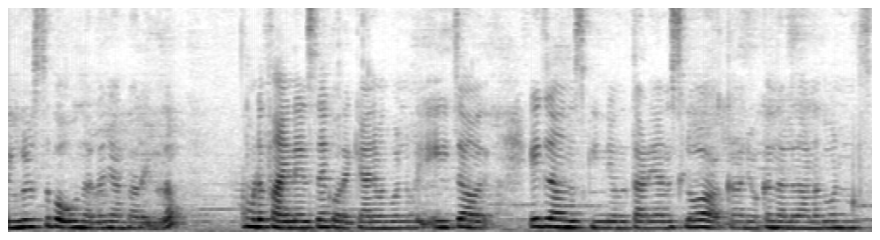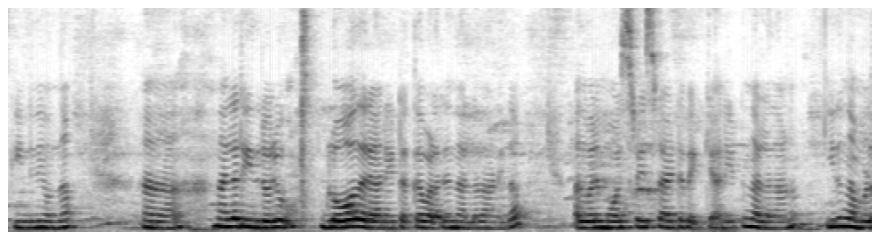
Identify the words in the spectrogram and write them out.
റിങ്കിൾസ് പോകുമെന്നല്ല ഞാൻ പറയുന്നത്. നമ്മുടെ ഫൈനൽസിനെ കുറയ്ക്കാനും അതുപോലെ നമ്മൾ ഏജ് ആവ ഏജിലാവുന്ന സ്കിന്നെ ഒന്ന് തടയാനും സ്ലോ ആക്കാനും ഒക്കെ നല്ലതാണ്. അതുകൊണ്ട് നമ്മുടെ സ്കിന്നിനെ ഒന്ന് നല്ല രീതിയിലൊരു ഗ്ലോ തരാനായിട്ടൊക്കെ വളരെ നല്ലതാണിത്. അതുപോലെ മോയ്സ്ചറൈസ്ഡ് ആയിട്ട് വെക്കാനായിട്ട് നല്ലതാണ്. ഇത് നമ്മൾ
